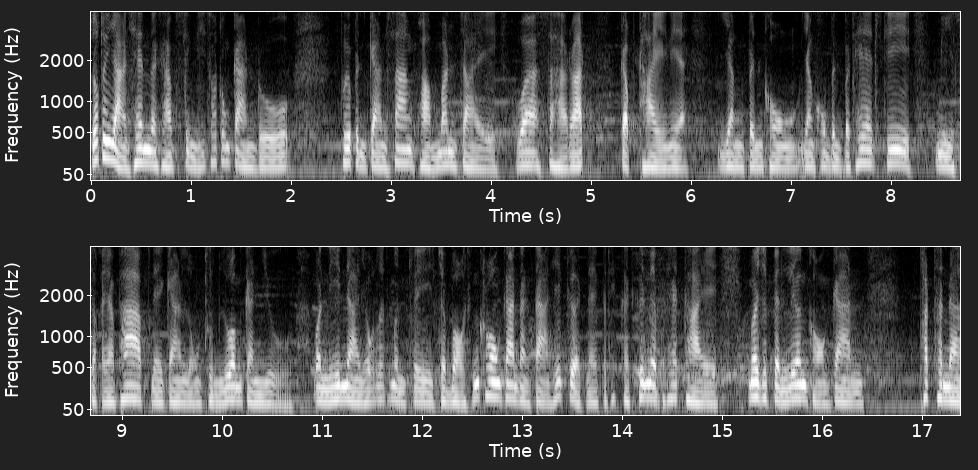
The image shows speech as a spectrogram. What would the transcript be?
ยกตัวอย่างเช่นนะครับ สิ่งที่เขาต้องการรู้ เพื่อเป็นการสร้างความมั่นใจว่าสหรัฐกับไทยเนี่ยยังเป็นคงยังคงเป็นประเทศที่มีศักยภาพในการลงทุนร่วมกันอยู่ วันนี้นายกรัฐมนตรีจะบอกถึงโครงการต่างๆ ที่เกิดในประเทศเกิดขึ้นในประเทศไทยไม่ว่าจะเป็นเรื่องของการ พัฒนา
